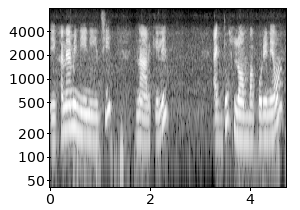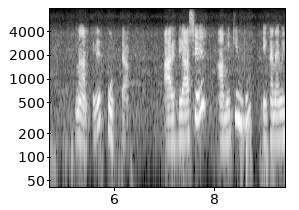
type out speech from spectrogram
এখানে আমি নিয়ে নিয়েছি নারকেলের একদম লম্বা করে নেওয়া নারকেলের পুরটা। আর গ্লাসে আমি কিন্তু এখানে আমি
